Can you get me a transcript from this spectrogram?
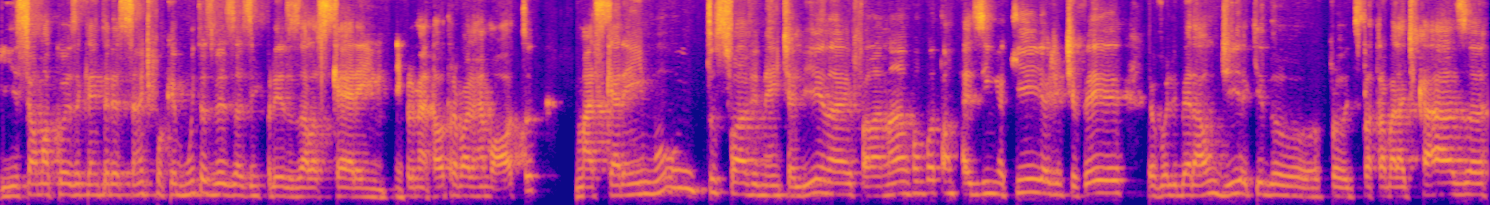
E isso é uma coisa que é interessante porque muitas vezes as empresas elas querem implementar o trabalho remoto, mas querem ir muito suavemente ali, né? E falar, não, vamos botar um pezinho aqui, a gente vê, eu vou liberar um dia aqui para trabalhar de casa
